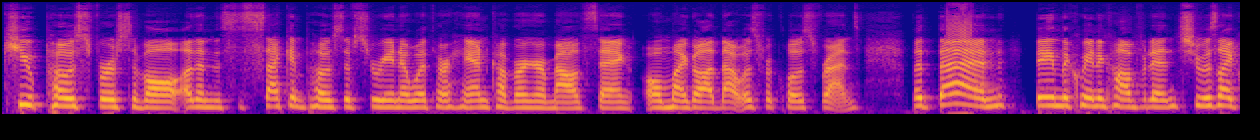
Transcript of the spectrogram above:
cute post first of all, and then this is the second post of Serena with her hand covering her mouth, saying, "Oh my god, that was for close friends." But then, being the queen of confidence, she was like,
